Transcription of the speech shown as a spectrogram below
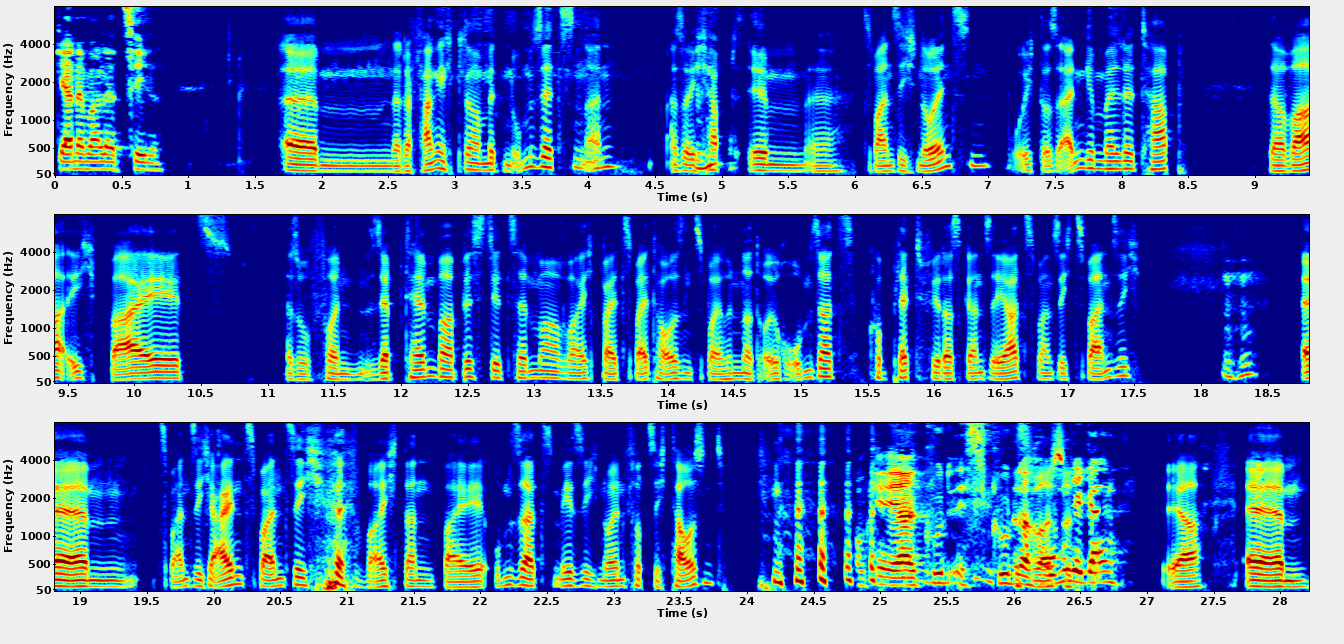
gerne mal erzählen. Ähm, na, da fange ich klar mit den Umsätzen an. Also ich mhm. habe im äh, 2019, wo ich das angemeldet habe, da war ich bei, also von September bis Dezember war ich bei 2200 Euro Umsatz, komplett für das ganze Jahr 2020. Mhm. Ähm, 2021 war ich dann bei umsatzmäßig 49.000. okay, ja, gut, ist gut nach oben schon, gegangen. Ja, ähm,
